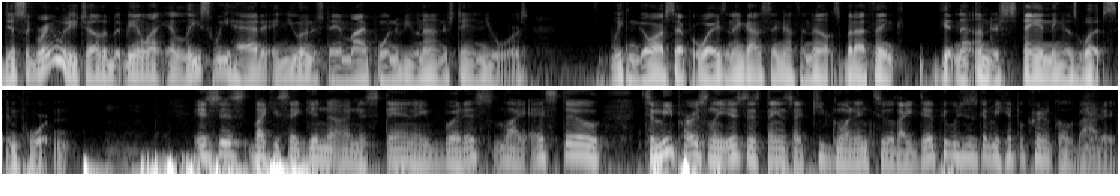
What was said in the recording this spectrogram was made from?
disagreeing with each other, but being like, at least we had it, and you understand my point of view, and I understand yours. We can go our separate ways, and they got to say nothing else. But I think getting that understanding is what's important. Mm-hmm. it's just like you said, getting the understanding. But it's like it's still to me personally, it's just things that keep going into it. Like there people just gonna be hypocritical about it,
